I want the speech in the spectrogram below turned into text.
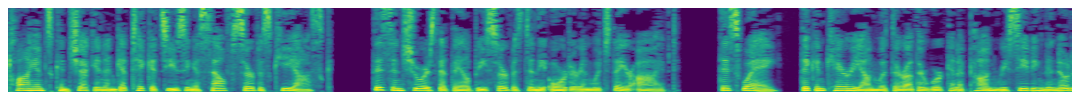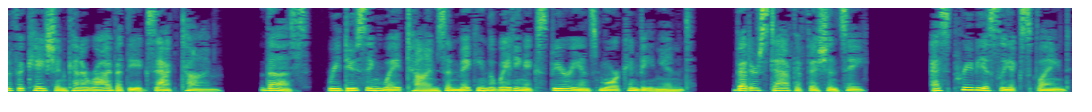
clients can check in and get tickets using a self service kiosk. This ensures that they'll be serviced in the order in which they arrived. This way, they can carry on with their other work and upon receiving the notification can arrive at the exact time. Thus, reducing wait times and making the waiting experience more convenient. Better staff efficiency. As previously explained,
